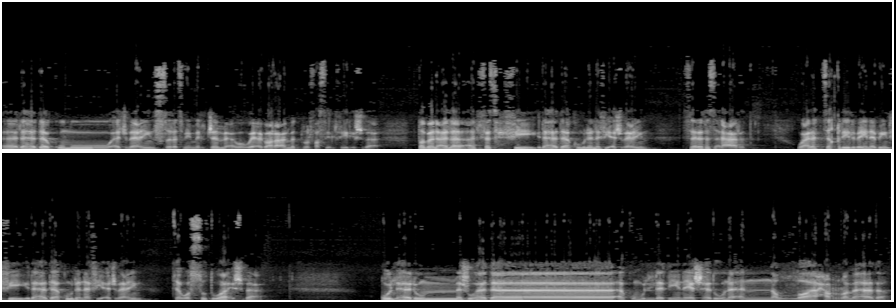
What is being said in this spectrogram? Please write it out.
آه، لهداكم أجمعين صلة ميم الجمع وهو عبارة عن مد منفصل في الإشباع. طبعا على الفتح في لهداكم لنا في أجمعين ثلاثة العارض. وعلى التقليل بين بين في لهداكم لنا في أجمعين توسط وإشباع. قل هلم شهداءكم الذين يشهدون أن الله حرم هذا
